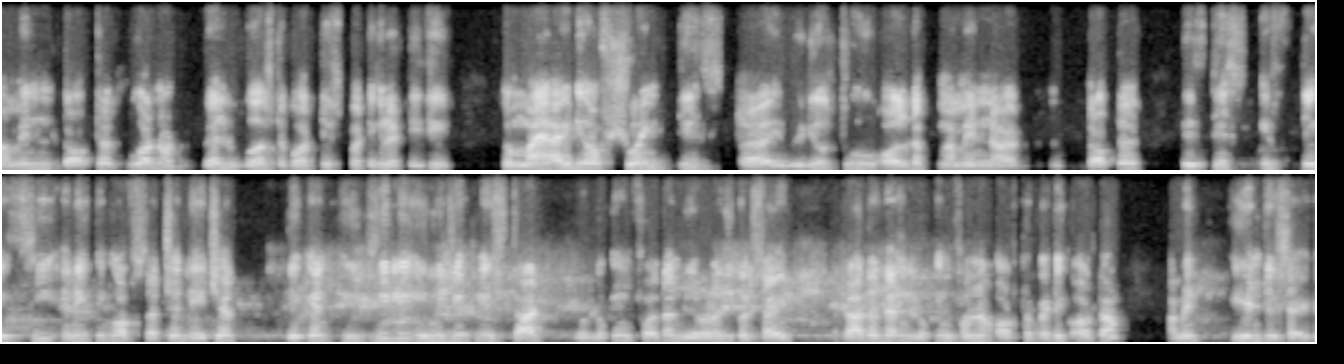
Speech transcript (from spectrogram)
i mean doctors who are not well versed about this particular disease. So my idea of showing these uh, videos to all the i mean uh, doctors is this if they see anything of such a nature they can easily immediately start looking for the neurological side rather than looking for an orthopedic or the i mean ent side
